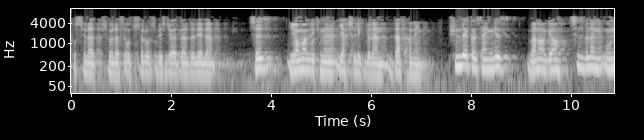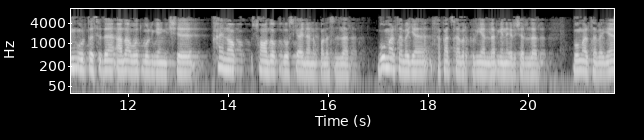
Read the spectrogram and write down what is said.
fussilat surasi o'ttiz to'rt o'ttiz beshinchi oyatlarda dedi siz yomonlikni yaxshilik bilan daf qiling shunday qilsangiz banogoh siz bilan uning o'rtasida adovat bo'lgan kishi qaynoq sodiq do'stga aylanib qolasizlar bu martabaga faqat sabr qilganlargina erishadilar bu martabaga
